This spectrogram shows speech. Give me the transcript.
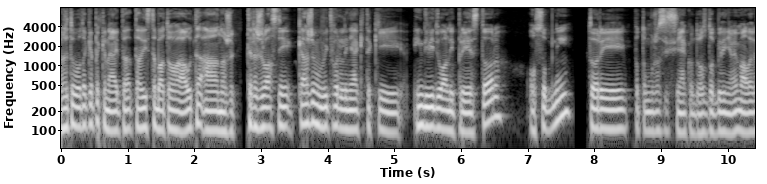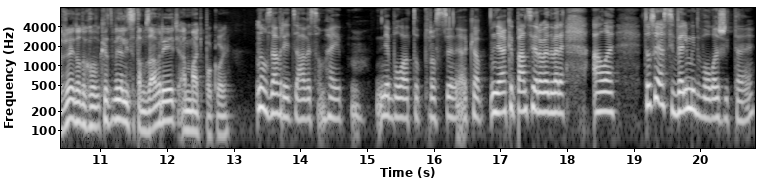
že to bolo také pekné, aj tá, tá výstava toho auta, áno, že teraz vlastne každému vytvorili nejaký taký individuálny priestor, osobný, ktorý potom už asi si nejako dozdobili, neviem, ale že jednoducho, keď vedeli sa tam zavrieť a mať pokoj. No zavrieť závesom, hej. Nebola to proste nejaká, nejaké pancierové dvere, ale toto je asi veľmi dôležité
